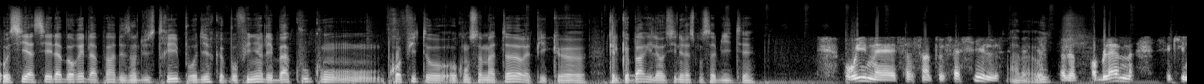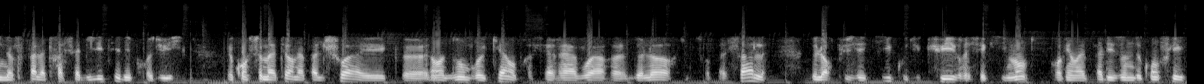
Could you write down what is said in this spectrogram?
aussi assez élaboré de la part des industries pour dire que pour finir, les bas coûts qu'on profite aux, consommateurs et puis que quelque part, il a aussi une responsabilité. Oui, mais ça c'est un peu facile. Ah bah oui. Le problème, c'est qu'ils n'offrent pas la traçabilité des produits. Le consommateur n'a pas le choix et que dans de nombreux cas, on préférerait avoir euh, de l'or qui ne soit pas sale de l'or plus éthique ou du cuivre, effectivement, qui ne proviendrait pas des zones de conflit.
